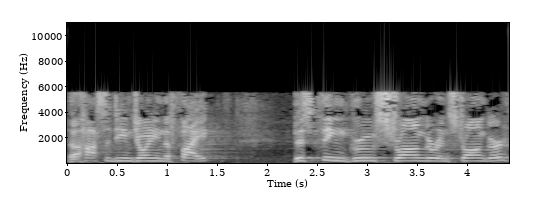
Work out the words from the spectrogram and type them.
The Hasidim joining the fight, this thing grew stronger and stronger.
